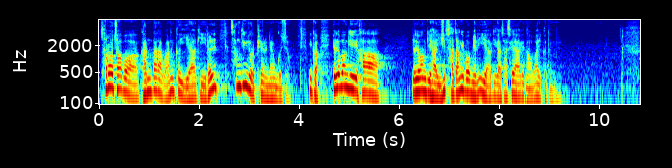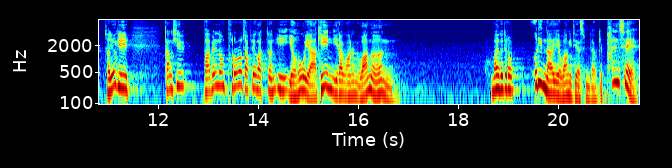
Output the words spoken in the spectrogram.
사로잡아 간다라고 하는 그 이야기를 상징적으로 표현해 내온 거죠. 그러니까 열왕기하 열왕기하 24장에 보면 이 이야기가 자세하게 나와 있거든요. 자 여기 당시 바벨론 포로로 잡혀갔던 이 여호야긴이라고 하는 왕은 말 그대로 어린 나이에 왕이 되었습니다. 이렇게 8세,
